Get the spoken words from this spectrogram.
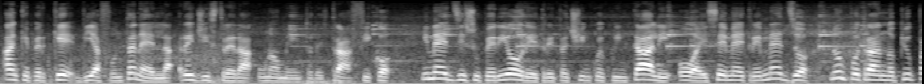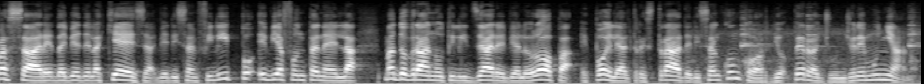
anche perché via Fontanella registrerà un aumento del traffico. I mezzi superiori ai 35 quintali o ai 6 metri e mezzo non potranno più passare da via della Chiesa, via di San Filippo e via Fontanella, ma dovranno utilizzare via l'Europa e poi le altre strade di San Concordio per raggiungere Mugnano.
